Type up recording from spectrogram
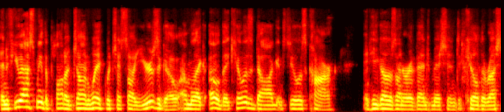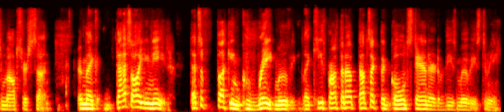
And if you ask me the plot of John Wick, which I saw years ago, I'm like, oh, they kill his dog and steal his car, and he goes on a revenge mission to kill the Russian mobster's son. And like, that's all you need. That's a fucking great movie. Like Keith brought that up. That's like the gold standard of these movies to me.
